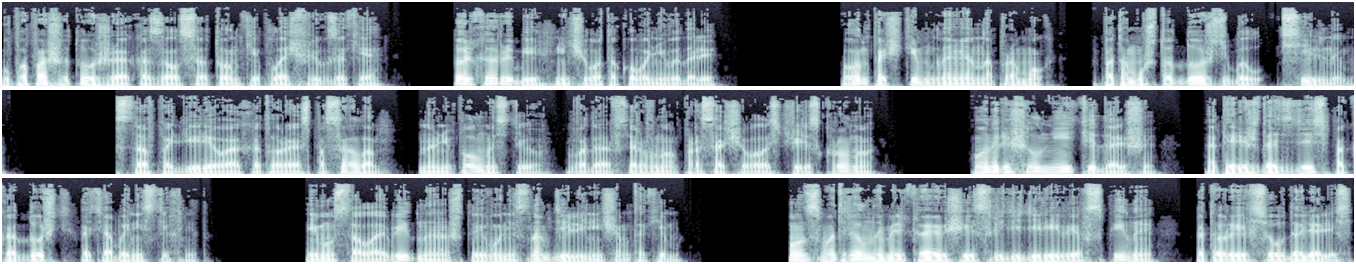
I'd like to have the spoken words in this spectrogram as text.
у папаши тоже оказался тонкий плащ в рюкзаке. Только рыбе ничего такого не выдали. Он почти мгновенно промок, потому что дождь был сильным. Став под дерево, которое спасало, но не полностью, вода все равно просачивалась через крону, он решил не идти дальше, а переждать здесь, пока дождь хотя бы не стихнет. Ему стало обидно, что его не снабдили ничем таким. Он смотрел на мелькающие среди деревьев спины, которые все удалялись,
